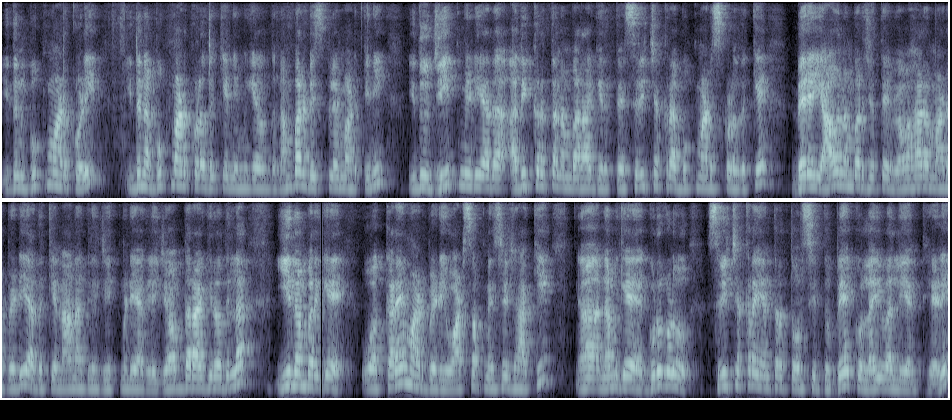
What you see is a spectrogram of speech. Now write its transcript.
ಇದನ್ನ ಬುಕ್ ಮಾಡ್ಕೊಳ್ಳಿ. ಇದನ್ನ ಬುಕ್ ಮಾಡ್ಕೊಳ್ಳೋದಕ್ಕೆ ನಿಮಗೆ ಒಂದು ನಂಬರ್ ಡಿಸ್ಪ್ಲೇ ಮಾಡ್ತೀನಿ. ಇದು ಜೀತ್ ಮೀಡಿಯಾದ ಅಧಿಕೃತ ನಂಬರ್ ಆಗಿರುತ್ತೆ. ಶ್ರೀಚಕ್ರ ಬುಕ್ ಮಾಡಿಸ್ಕೊಳ್ಳೋದಕ್ಕೆ. ಬೇರೆ ಯಾವ ನಂಬರ್ ಜೊತೆ ವ್ಯವಹಾರ ಮಾಡಬೇಡಿ, ಅದಕ್ಕೆ ನಾನಾಗ್ಲಿ ಜೀತ್ ಮೀಡಿಯಾ ಆಗಲಿ ಜವಾಬ್ದಾರ ಆಗಿರೋದಿಲ್ಲ. ಈ ನಂಬರ್ಗೆ ಕರೆ ಮಾಡಬೇಡಿ. ವಾಟ್ಸಪ್ ಮೆಸೇಜ್ ಹಾಕಿ. ನಮಗೆ ಗುರುಗಳು ಶ್ರೀಚಕ್ರ ಯಂತ್ರ ತೋರಿಸಿದ್ದು ಬೇಕು ಲೈವ್ ಅಲ್ಲಿ ಅಂತ ಹೇಳಿ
